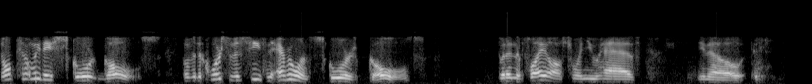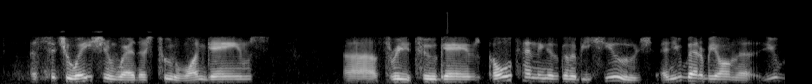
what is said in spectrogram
Don't tell me they scored goals. Over the course of a season, everyone scores goals. But in the playoffs, when you have, you know, a situation where there's two to one games, uh, three to two games, goaltending is going to be huge, and you better be on the you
